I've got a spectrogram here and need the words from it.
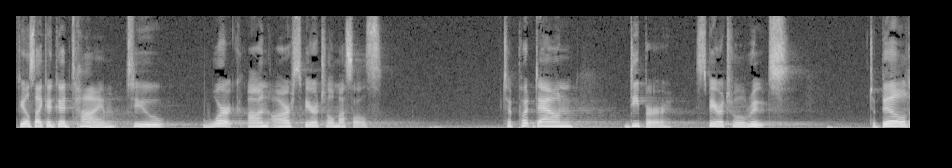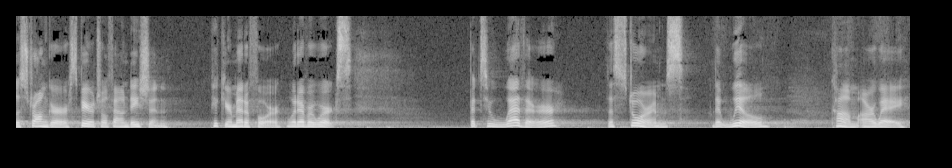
feels like a good time to work on our spiritual muscles, to put down deeper spiritual roots, to build a stronger spiritual foundation. Pick your metaphor, whatever works. But to weather the storms that will come our way.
